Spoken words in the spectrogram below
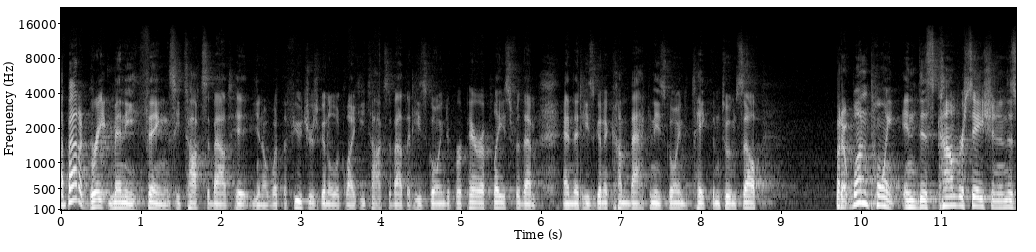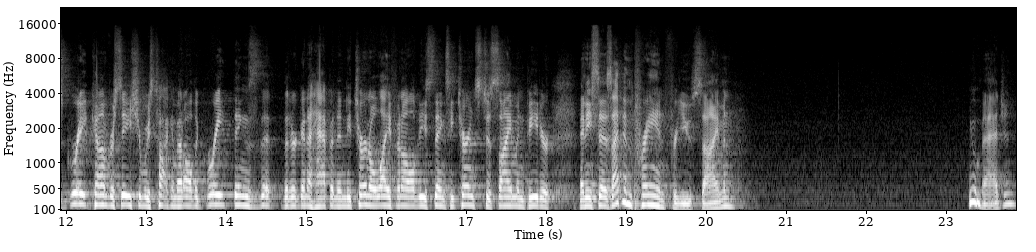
about a great many things. He talks about his, you know what the future is going to look like. He talks about that he's going to prepare a place for them, and that he's going to come back and he's going to take them to himself. But at one point in this conversation, in this great conversation where he's talking about all the great things that, that are going to happen in eternal life and all of these things, he turns to Simon Peter and he says, I've been praying for you, Simon. Can you imagine?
